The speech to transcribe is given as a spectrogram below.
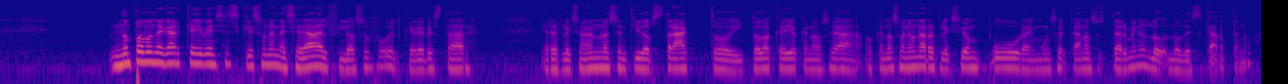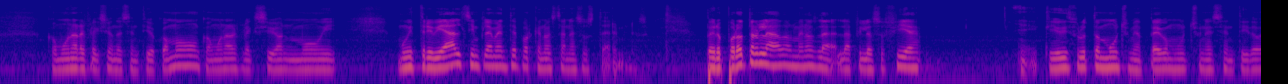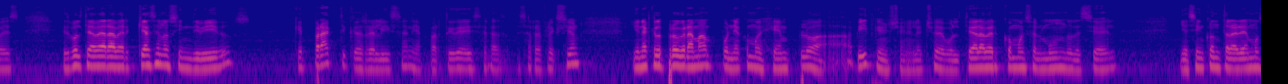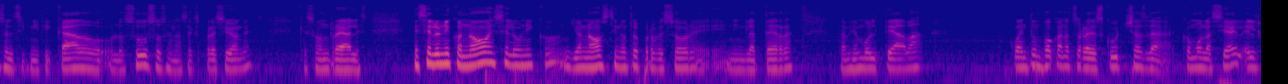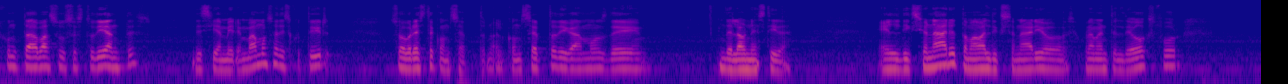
No podemos negar que hay veces que es una necesidad del filósofo el querer estar y reflexionar en un sentido abstracto y todo aquello que no sea o que no suene una reflexión pura y muy cercana a sus términos lo, lo descarta, ¿no? Como una reflexión de sentido común, como una reflexión muy, muy trivial, simplemente porque no está en esos términos. Pero por otro lado, al menos la, filosofía eh, que yo disfruto mucho, me apego mucho en ese sentido, es, es voltear a ver a ver qué hacen los individuos qué prácticas realizan y a partir de ahí esa, reflexión. Y en aquel programa ponía como ejemplo a, Wittgenstein, el hecho de voltear a ver cómo es el mundo, decía él, y así encontraremos el significado o los usos en las expresiones que son reales. ¿Es el único? No es el único. John Austin, otro profesor eh, en Inglaterra, también volteaba, cuenta un poco a nuestros redescuchas la, cómo lo hacía él. Él juntaba a sus estudiantes, decía, miren, vamos a discutir sobre este concepto, ¿no? el concepto, digamos, de de la honestidad. El diccionario, tomaba el diccionario, seguramente el de Oxford,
